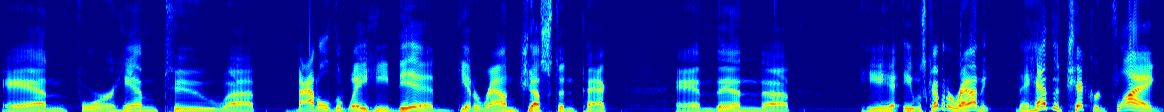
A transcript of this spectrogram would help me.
and for him to uh, battle the way he did, get around Justin Peck, and then uh, he he was coming around. They had the checkered flag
